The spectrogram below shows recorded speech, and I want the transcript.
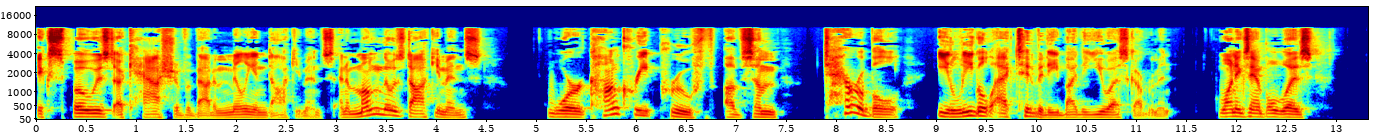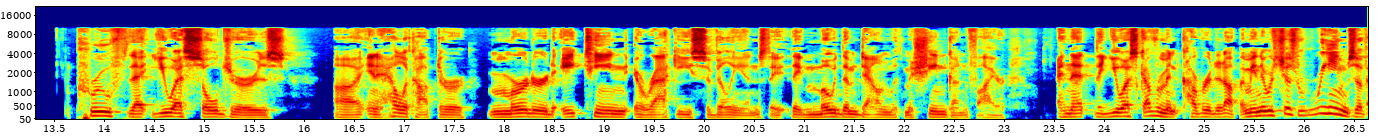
exposed a cache of about a million documents. And among those documents were concrete proof of some terrible illegal activity by the US government. One example was proof that US soldiers uh, in a helicopter murdered 18 Iraqi civilians. They, they mowed them down with machine gun fire and that the US government covered it up. I mean, there was just reams of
